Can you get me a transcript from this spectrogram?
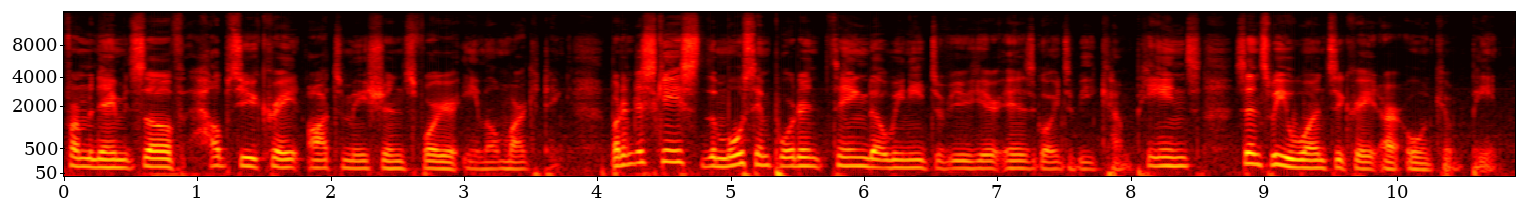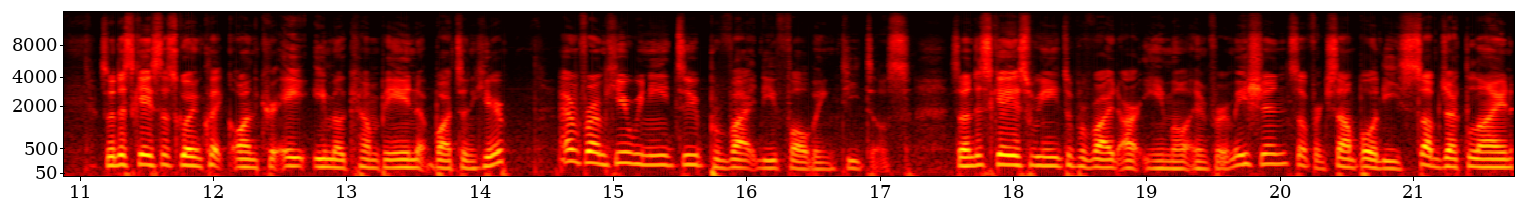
from the name itself helps you create automations for your email marketing. But in this case, the most important thing that we need to view here is going to be campaigns since we want to create our own campaign. So in this case, let's go and click on create email campaign button here. And from here, we need to provide the following details. So in this case, we need to provide our email information. So for example, the subject line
